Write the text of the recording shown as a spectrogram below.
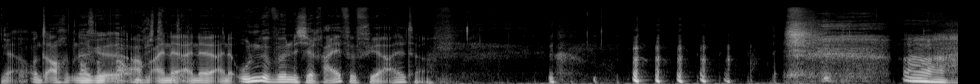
Ja, und auch eine, ein auch eine, eine, eine ungewöhnliche Reife für ihr Alter. ah.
